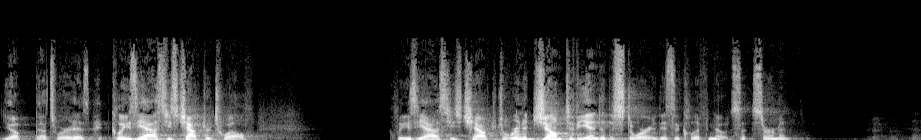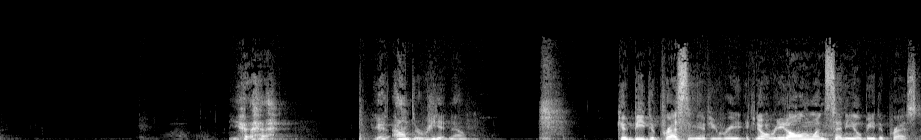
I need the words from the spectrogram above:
yep, that's where it is. Ecclesiastes chapter 12. Ecclesiastes chapter 12. We're going to jump to the end of the story. This is a Cliff Notes sermon. Yeah. You guys, I don't have to read it now. Could be depressing if you read if you don't read all in one sitting, you'll be depressed.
